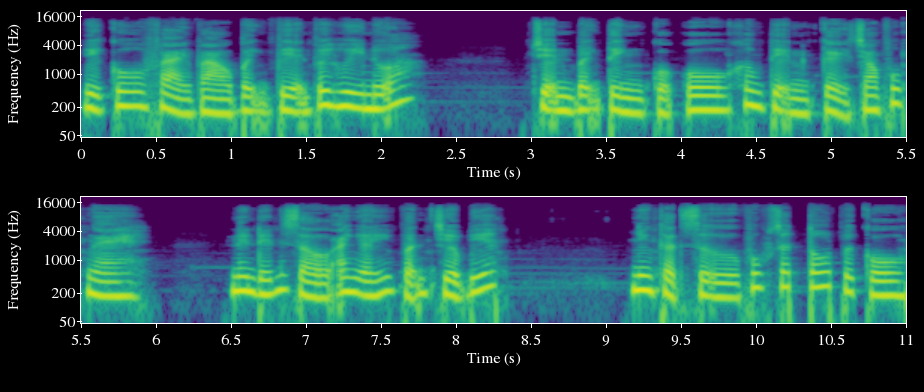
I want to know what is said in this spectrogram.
vì cô phải vào bệnh viện với Huy nữa. Chuyện bệnh tình của cô không tiện kể cho Phúc nghe nên đến giờ anh ấy vẫn chưa biết. Nhưng thật sự Phúc rất tốt với cô.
